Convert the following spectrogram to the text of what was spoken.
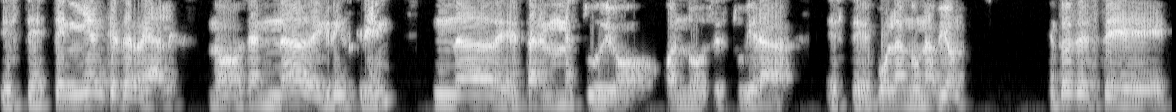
este, tenían que ser reales, ¿no? O sea, nada de green screen, nada de estar en un estudio cuando se estuviera este, volando un avión. Entonces, este,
